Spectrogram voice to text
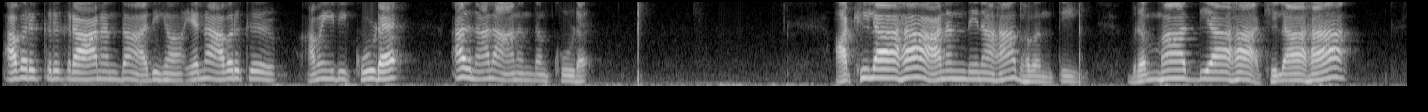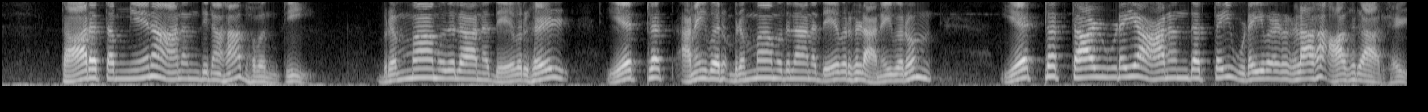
அவருக்கு இருக்கிற ஆனந்தம் அதிகம். ஏன்னா அவருக்கு அமைதி கூட. அதனால் ஆனந்தம் கூட. அகிலாக ஆனந்தினா பவந்தி. பிரம்மாத்தியாக அகிலாக தாரதமியேன ஆனந்தினா பவந்தி. பிரம்மா முதலான தேவர்கள் ஏற்ற அனைவரும் பிரம்மா முதலான தேவர்கள் அனைவரும் ஏற்றத்தாழ்வுடைய ஆனந்தத்தை உடையவர்களாக ஆகிறார்கள்.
